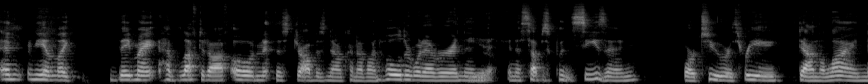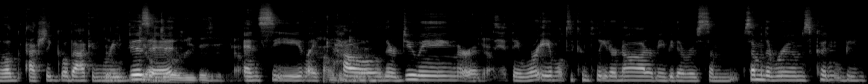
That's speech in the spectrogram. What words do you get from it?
and I mean, like they might have left it off. Oh, this job is now kind of on hold or whatever, and then Yeah. in a subsequent season or two or three down the line, they'll actually go back and They'll- they'll revisit a revisit, yeah. and see like How how, they're doing. they're doing, or if Yeah. if they were able to complete or not, or maybe there was some some of the rooms couldn't be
